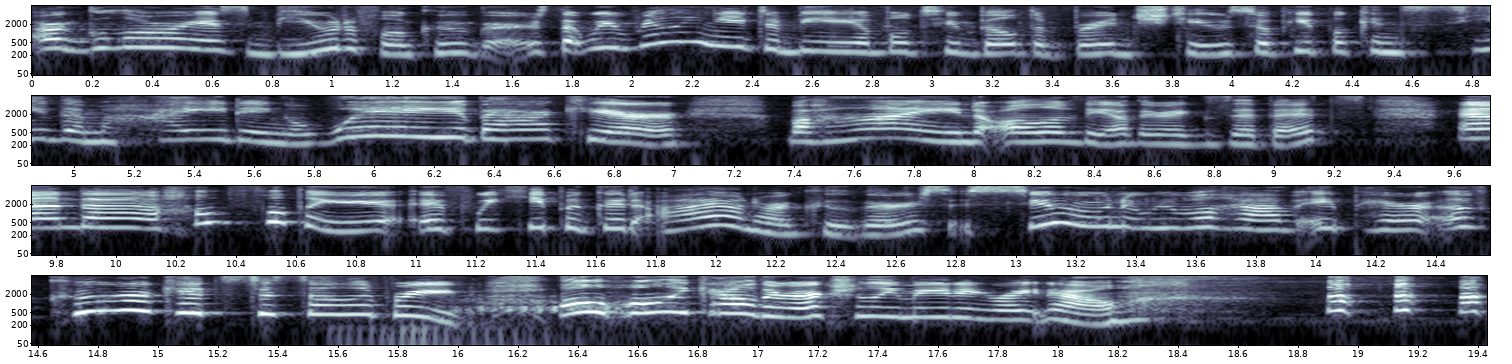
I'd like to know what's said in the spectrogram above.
our glorious, beautiful cougars that we really need to be able to build a bridge to so people can see them hiding way back here behind all of the other exhibits. And uh, hopefully, if we keep a good eye on our cougars, soon we will have a pair of cougar kits to celebrate. Oh, holy cow, they're actually mating right now.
